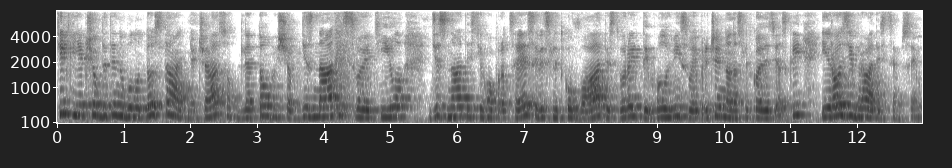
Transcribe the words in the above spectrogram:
тільки якщо в дитини було достатньо часу для того, щоб дізнатись своє тіло, дізнатись його процеси, відслідкувати, створити в голові свої причинно-наслідкові зв'язки і розібратись цим всім.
